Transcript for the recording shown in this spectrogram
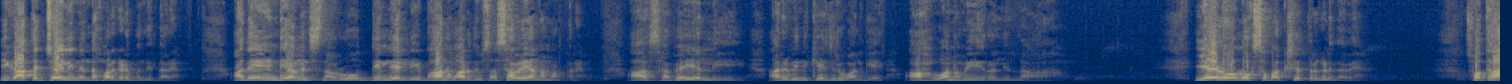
ಈಗ ಆತ ಜೈಲಿನಿಂದ ಹೊರಗಡೆ ಬಂದಿದ್ದಾರೆ. ಅದೇ ಇಂಡಿಯಾ ಅಲಯನ್ಸ್ನವರು ದಿಲ್ಲಿಯಲ್ಲಿ ಭಾನುವಾರ ದಿವಸ ಸಭೆಯನ್ನು ಮಾಡ್ತಾರೆ. ಆ ಸಭೆಯಲ್ಲಿ ಅರವಿಂದ್ ಕೇಜ್ರಿವಾಲ್ಗೆ ಆಹ್ವಾನವೇ ಇರಲಿಲ್ಲ. ಏಳು ಲೋಕಸಭಾ ಕ್ಷೇತ್ರಗಳಿದ್ದಾವೆ. ಸ್ವತಃ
